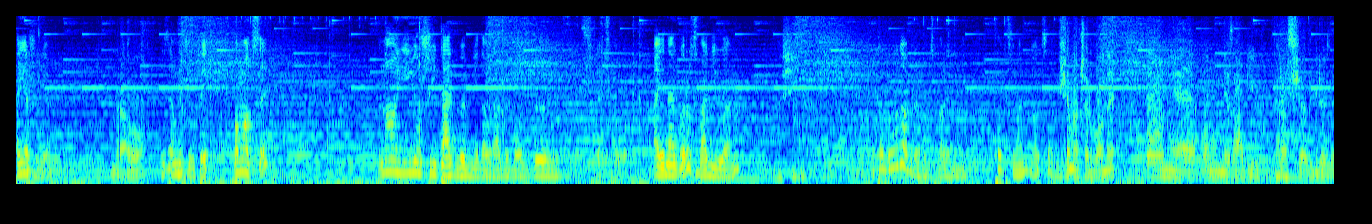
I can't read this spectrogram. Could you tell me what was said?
A ja żyję. Brawo. Jestem żółty. Pomocy. No i już i tak bym nie dał rady, bo by przyleciało. A jednak go rozwaliłem. Właśnie. I to było dobre rozwalenie. To przynajmniej ocenię. Siema czerwony. O nie, on mnie zabił. Teraz się odgryzą.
